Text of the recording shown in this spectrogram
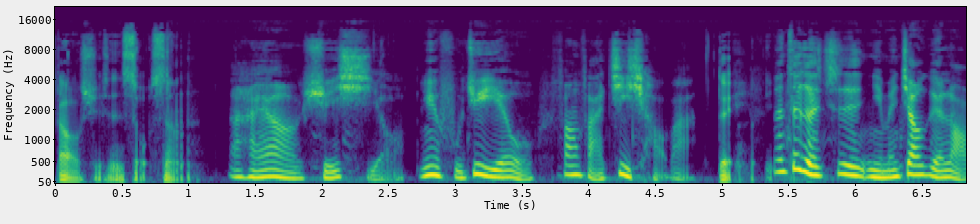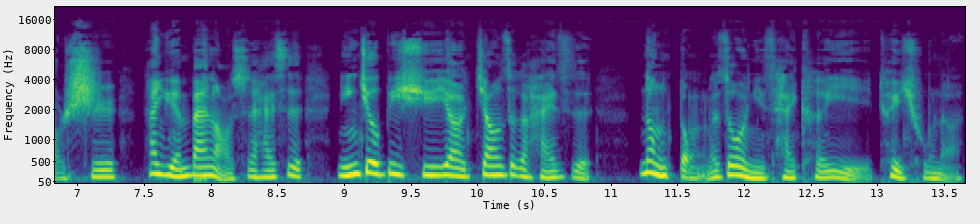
到学生手上。那还要学习哦，因为辅具也有方法技巧吧？对。那这个是你们交给老师，他原班老师，还是您就必须要教这个孩子弄懂了之后，你才可以退出呢？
